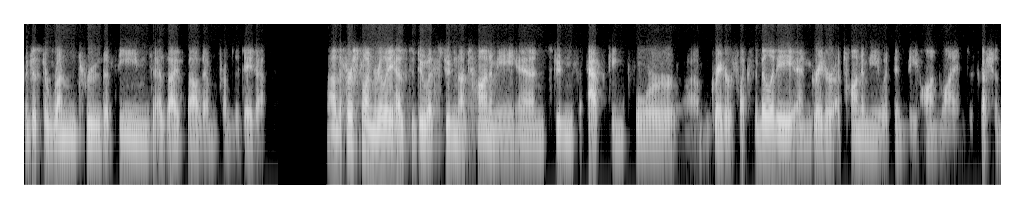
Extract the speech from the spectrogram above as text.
But just to run through the themes as I saw them from the data. Uh, the first one really has to do with student autonomy and students asking for um, greater flexibility and greater autonomy within the online discussions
